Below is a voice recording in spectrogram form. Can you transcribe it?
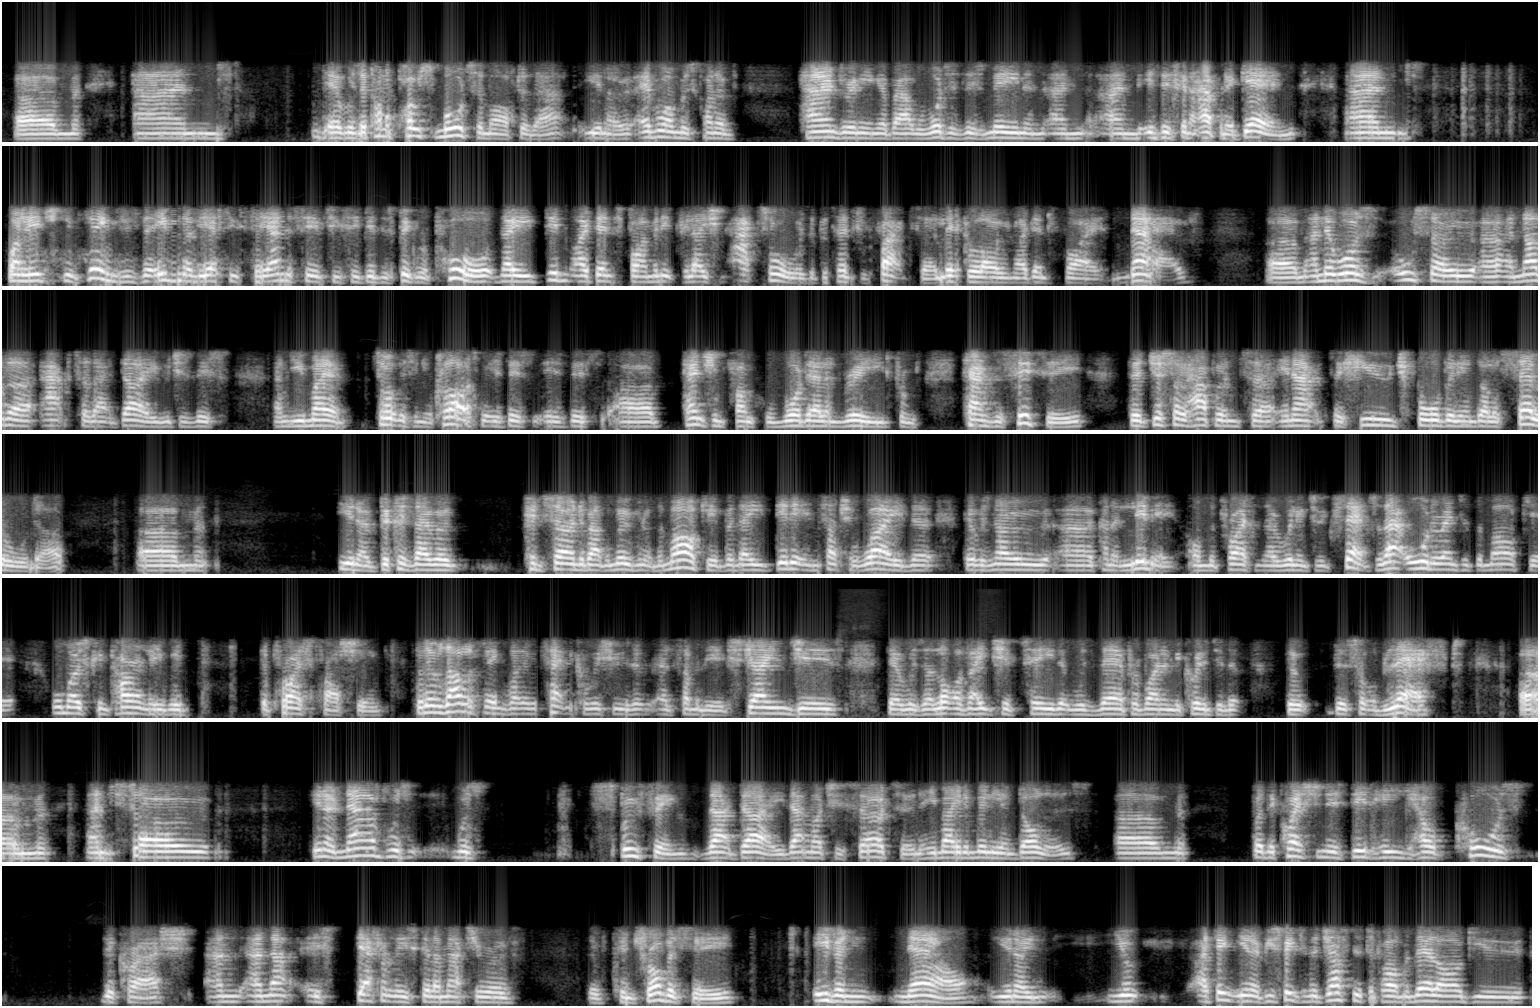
um, and there was a kind of post mortem after that. You know, everyone was kind of hand wringing about well, what does this mean, and and and is this going to happen again? And one of the interesting things is that even though the SEC and the CFTC did this big report, they didn't identify manipulation at all as a potential factor, let alone identify Nav. Um, and there was also uh, another actor that day, which is this, and you may have taught this in your class, but is this is this uh, pension fund called Waddell and Reed from Kansas City that just so happened to enact a huge four billion dollar sell order, um, you know, because they were concerned about the movement of the market, but they did it in such a way that there was no uh, kind of limit on the price that they were willing to accept. So that order entered the market almost concurrently with the price crashing. But there was other things like there were technical issues at, at, some of the exchanges. There was a lot of HFT that was there providing liquidity that that, that sort of left. Um, and so, you know, Nav was was spoofing that day. That much is certain. He made a million dollars. Um, but the question is, did he help cause the crash? And and that is definitely still a matter of of controversy. Even now, you know, you I think you know if you speak to the Justice Department, they'll argue,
